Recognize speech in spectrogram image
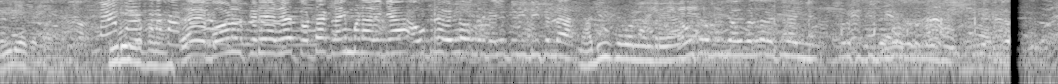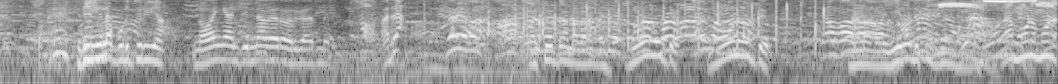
வீடியோ கேட்பானா ஏய் போனஸ் கிடையாது. தொட்டா கிளைம் பண்ணாதீங்க. அவுட்ரா வெளில வந்து கையை தூக்கி நதீஸ் ஃபோன் அவங்க சரிங்களா பிடிச்சிருவியான் நோய்ங்க சின்ன வேற ஒரு காரணம். மூணு விட்டு மூணு விட்டு ஈரோடு மூணு. மூணு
